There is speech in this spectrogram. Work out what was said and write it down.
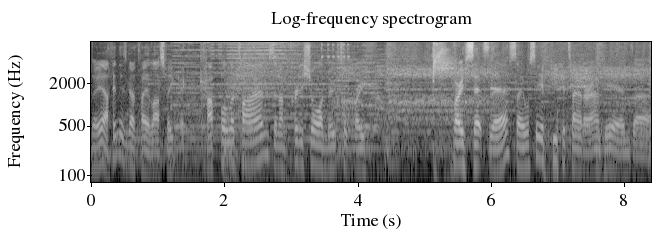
So yeah, I think these guys played last week a couple of times, and I'm pretty sure Noot took both both sets there. So we'll see if Q can turn it around here and uh,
